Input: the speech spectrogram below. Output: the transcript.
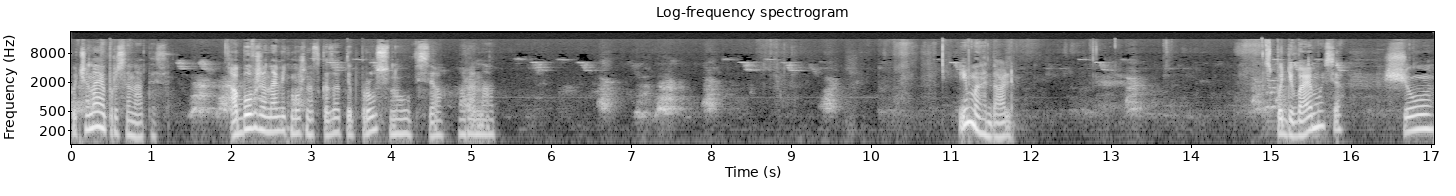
Починає просинатися. Або вже навіть можна сказати, проснувся гранат. І мигдаль. Сподіваємося, що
